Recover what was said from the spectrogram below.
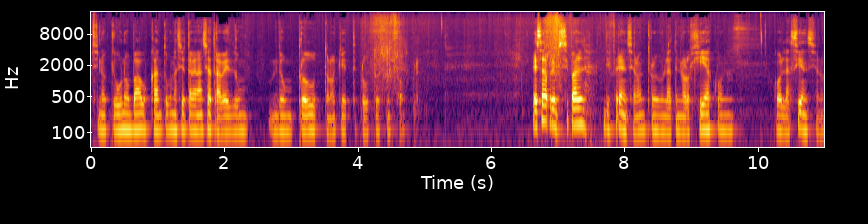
sino que uno va buscando una cierta ganancia a través de un, de un producto, ¿no? que este producto es un software. Esa es la principal diferencia ¿no? entre la tecnología con, la ciencia, ¿no?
